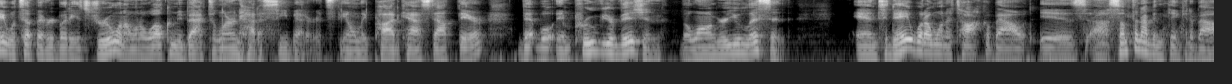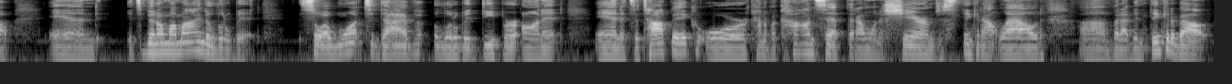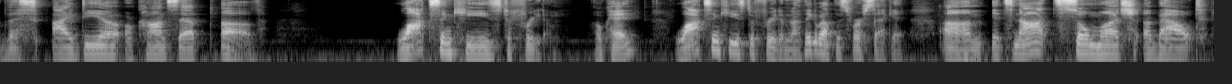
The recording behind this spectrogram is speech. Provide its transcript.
Hey, what's up, everybody? It's Drew, and I want to welcome you back to Learn How to See Better. It's the only podcast out there that will improve your vision the longer you listen. And today, what I want to talk about is uh, something I've been thinking about, and it's been on my mind a little bit. So, I want to dive a little bit deeper on it. And it's a topic or kind of a concept that I want to share. I'm just thinking out loud, uh, but I've been thinking about this idea or concept of locks and keys to freedom. Okay? Locks and keys to freedom. Now, think about this for a second. Um, it's not so much about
